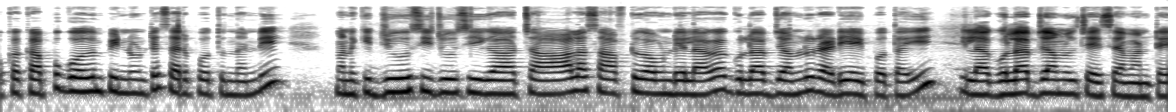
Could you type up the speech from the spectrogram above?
ఒక కప్పు గోధుమ పిండి ఉంటే సరిపోతుందండి. మనకి జ్యూసీ జ్యూసీగా చాలా సాఫ్ట్గా ఉండేలాగా గులాబ్ జాములు రెడీ అయిపోతాయి. ఇలా గులాబ్ జాములు చేసామంటే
